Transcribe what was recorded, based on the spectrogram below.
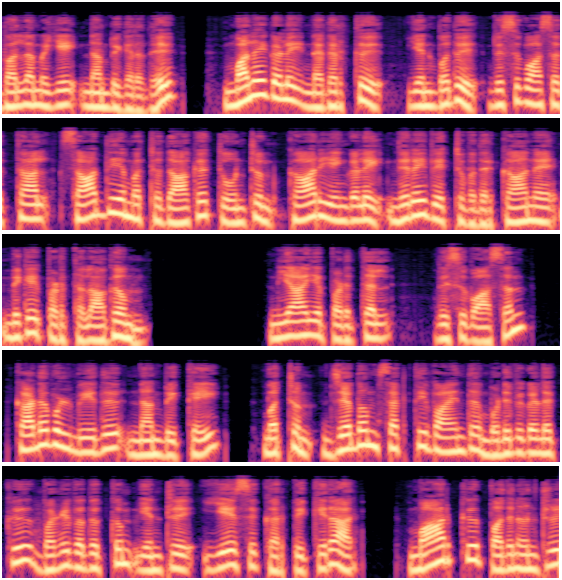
வல்லமையை நம்புகிறது. மலைகளை நகர்த்து என்பது விசுவாசத்தால் சாத்தியமற்றதாக தோன்றும் காரியங்களை நிறைவேற்றுவதற்கான மிகைப்படுத்தலாகும். நியாயப்படுத்தல் விசுவாசம் கடவுள் மீது நம்பிக்கை மற்றும் ஜெபம் சக்தி வாய்ந்த முடிவுகளுக்கு வழிவகுக்கும் என்று இயேசு கற்பிக்கிறார். மார்க்கு பதினொன்று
